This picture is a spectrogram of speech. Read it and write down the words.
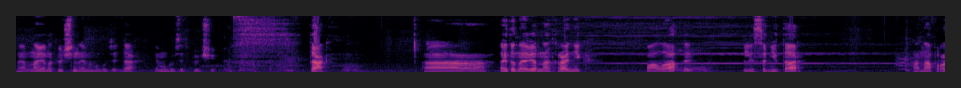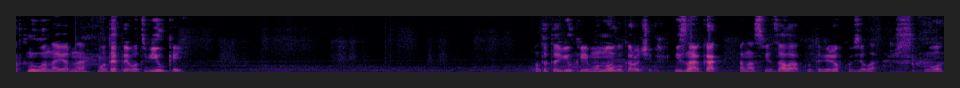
Наверное, ключи, наверное, могу взять. Да, я могу взять ключи. Так. А, это, наверное, охранник палаты. Или санитар. Она проткнула, наверное, вот этой вот вилкой. Вот эта вилка ему ногу, короче. Не знаю, как она связала, откуда веревку взяла. Вот.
